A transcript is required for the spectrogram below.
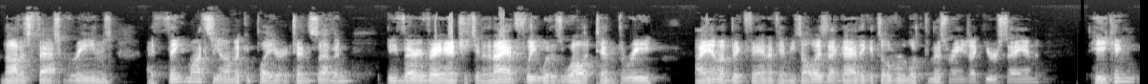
not as fast greens, I think Matsuyama could play here at 10 7 be very, very interesting. And then I had Fleetwood as well at 10 3. I am a big fan of him. He's always that guy that gets overlooked in this range, like you were saying. He can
